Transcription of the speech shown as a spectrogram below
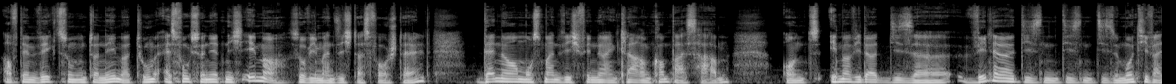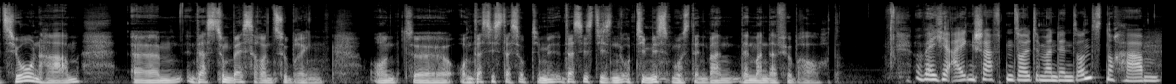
auf dem Weg zum Unternehmertum, es funktioniert nicht immer so, wie man sich das vorstellt. Dennoch muss man, wie ich finde, einen klaren Kompass haben und immer wieder diese Wille, diesen, diesen, diese Motivation haben, ähm, das zum Besseren zu bringen. Und, äh, und das ist das Optimi das ist diesen Optimismus, den man, den man dafür braucht. Welche Eigenschaften sollte man denn sonst noch haben?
